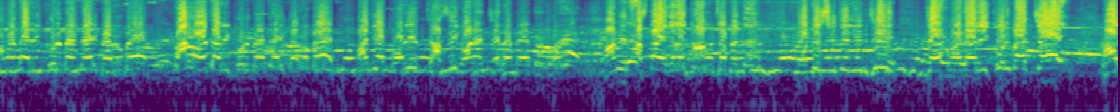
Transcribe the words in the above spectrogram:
আমাদের রিক্রুটমেন্ট এই বেরোবে বারো হাজার রিক্রুটমেন্ট এই বেরোবে। আজকে গরিব চাষি ঘরের ছেলে মেয়েদের হয়ে আমি রাস্তায় এখানে গামছা পেতে প্রতিশ্রুতি দিচ্ছি যে আমাদের রিক্রুটমেন্ট চাই। আর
